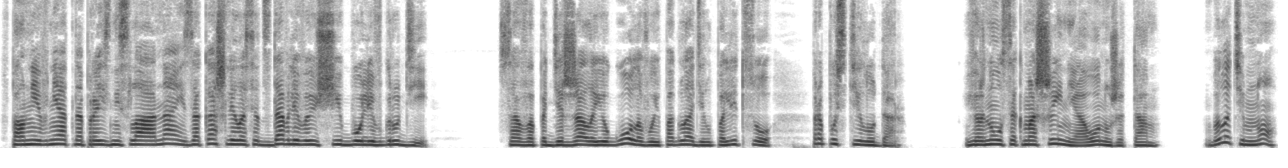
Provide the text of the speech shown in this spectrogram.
Вполне внятно произнесла она и закашлялась от сдавливающей боли в груди. Савва поддержал ее голову и погладил по лицу, пропустил удар. Вернулся к машине, а он уже там. Было темно.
